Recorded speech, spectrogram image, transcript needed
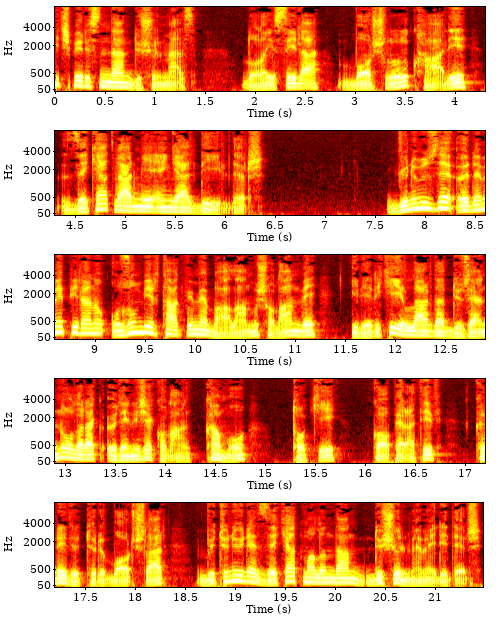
hiçbirisinden düşülmez. Dolayısıyla borçluluk hali zekat vermeye engel değildir. Günümüzde ödeme planı uzun bir takvime bağlanmış olan ve ileriki yıllarda düzenli olarak ödenecek olan kamu, TOKİ, kooperatif, kredi türü borçlar bütünüyle zekat malından düşülmemelidir.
